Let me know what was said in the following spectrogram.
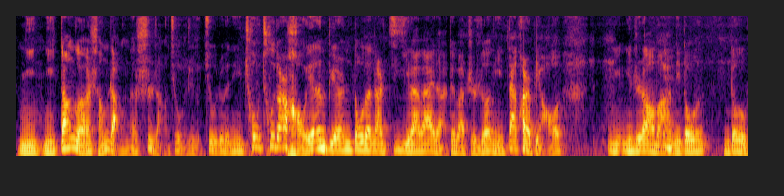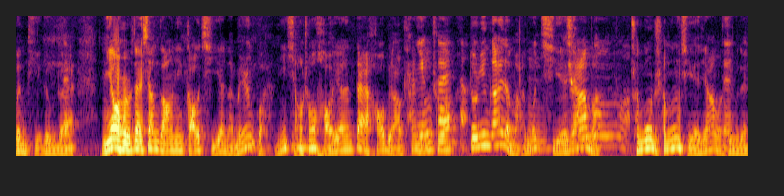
你你当个省长的市长就有这个就有这问题，你抽抽点好烟，别人都在那儿唧唧歪歪的，对吧？指责你戴块表。你你知道吗？你都你都有问题，对不对？你要是在香港，你搞企业呢，没人管。你想抽好烟、戴好表、开名车，都是应该的嘛。我企业家嘛，成功成功企业家嘛，对不对？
